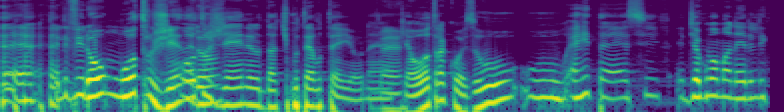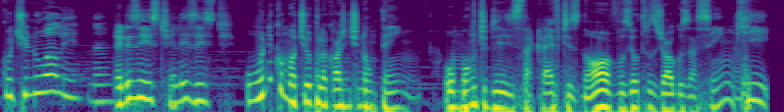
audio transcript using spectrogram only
É, ele virou um outro gênero. Outro gênero, da, tipo Telltale, né? É. Que é outra coisa. O, o RTS, de alguma maneira, ele continua ali, né? Ele existe. Ele existe. O único motivo pelo qual a gente não tem um monte de StarCrafts novos e outros jogos assim, que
